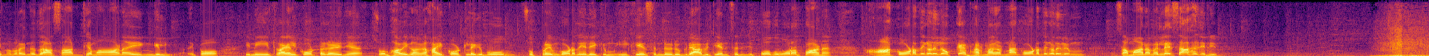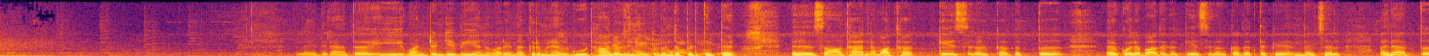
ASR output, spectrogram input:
എന്ന് പറയുന്നത് അസാധ്യമാണ് എങ്കിൽ ഇപ്പോൾ ഇനി ട്രയൽ കോർട്ട് കഴിഞ്ഞ് സ്വാഭാവികമായും ഹൈക്കോർട്ടിലേക്ക് പോകും സുപ്രീം കോടതിയിലേക്കും ഈ കേസിന്റെ ഒരു ഗ്രാവിറ്റി അനുസരിച്ച് പോകും ഉറപ്പാണ്. ആ കോടതികളിലൊക്കെ ഭരണഘടനാ കോടതികളിലും സമാനമല്ലേ സാഹചര്യം? അല്ല ഇതിനകത്ത് ഈ വൺ ട്വന്റി ബി എന്ന് പറയുന്ന ക്രിമിനൽ ഗൂഢാലോചനയായിട്ട് ബന്ധപ്പെടുത്തിയിട്ട് സാധാരണ വധ കേസുകൾക്കകത്ത് കൊലപാതക കേസുകൾക്കകത്തൊക്കെ എന്താ വെച്ചാൽ അതിനകത്ത്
